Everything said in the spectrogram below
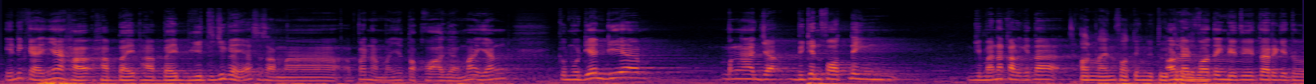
ini kayaknya ha- habaib-habaib gitu juga ya, sesama apa namanya tokoh agama yang kemudian dia mengajak bikin voting. Gimana kalau kita Online voting di Twitter. online gitu? voting di Twitter gitu?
